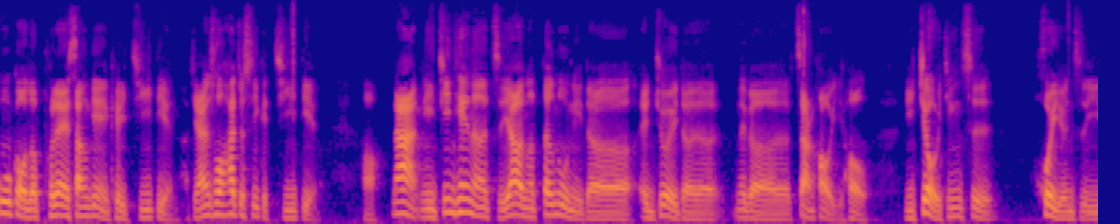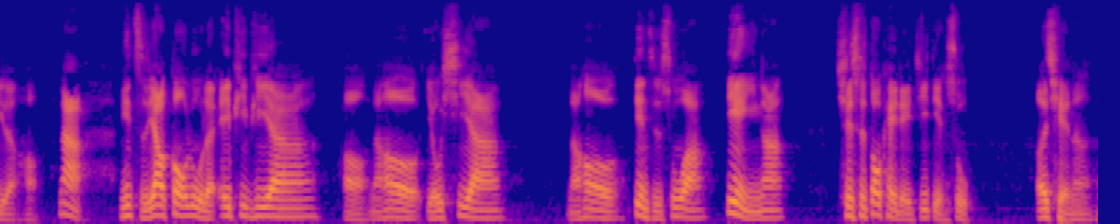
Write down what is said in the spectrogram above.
Google 的 Play 商店也可以积点，简单说，它就是一个积点。好，那你今天呢，只要呢登录你的 Enjoy 的那个账号以后，你就已经是会员之一了。哈，那你只要购入了 APP 啊，好，然后游戏啊，然后电子书啊、电影啊，其实都可以累积点数，而且呢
